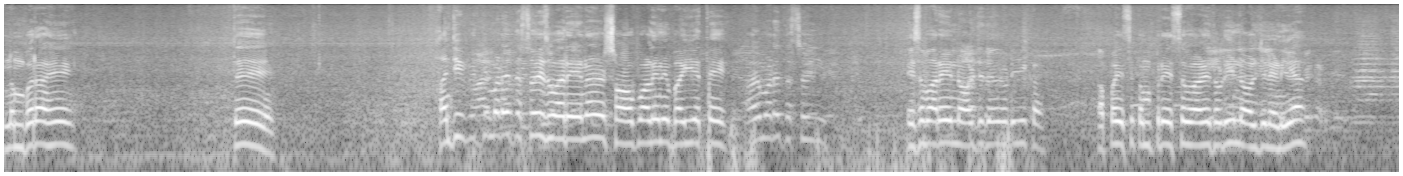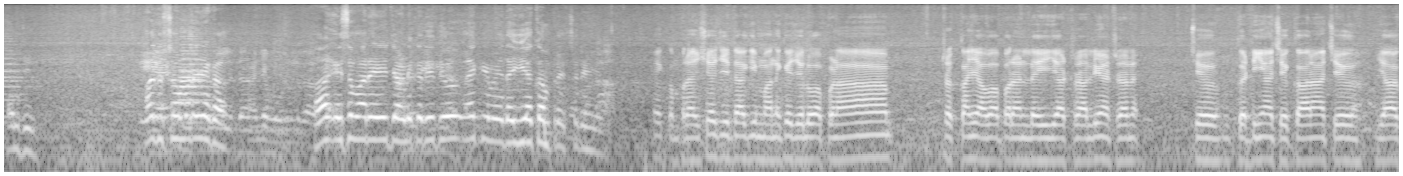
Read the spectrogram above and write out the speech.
ਨੰਬਰ ਆ ਇਹ। ਤੇ ਹਾਂਜੀ ਵੀਰ ਜੀ, ਮਾੜੇ ਦੱਸੋ ਇਸ ਬਾਰੇ ਇਹਨਾਂ ਸ਼ਾਪ ਵਾਲੇ ਨੇ ਬਾਈ ਇੱਥੇ। ਆਏ ਮਾੜੇ ਦੱਸੋ ਜੀ। ਇਸ ਬਾਰੇ ਨੌਲੇਜ ਦਿਓ ਥੋੜੀ ਜਿਹੀ ਆਪਾਂ ਇਸ ਕੰਪਰੈਸਰ ਬਾਰੇ ਥੋੜੀ ਨੌਲੇਜ ਲੈਣੀ ਆ। ਹਾਂਜੀ। ਆ ਦੱਸੋ ਮਾੜਾ ਜਿਹਾ ਹਾਂ ਇਸ ਬਾਰੇ ਜਾਣਕਾਰੀ ਦਿਓ ਇਹ ਕਿਵੇਂ ਦਾ ਹੀ ਆ ਕੰਪਰੈਸਰ ਇਹ? ਇਹ ਕੰਪਰੈਸ਼ਰ ਜਿੱਦਾਂ ਕਿ ਮੰਨ ਕੇ ਚਲੋ ਆਪਣਾ ਟਰੱਕਾਂ 'ਚ ਹਵਾ ਭਰਨ ਲਈ ਜਾਂ ਟਰਾਲੀਆਂ ਟਰਨ 'ਚ ਗੱਡੀਆਂ 'ਚ ਕਾਰਾਂ 'ਚ ਜਾਂ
